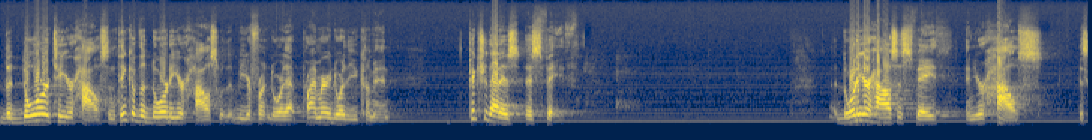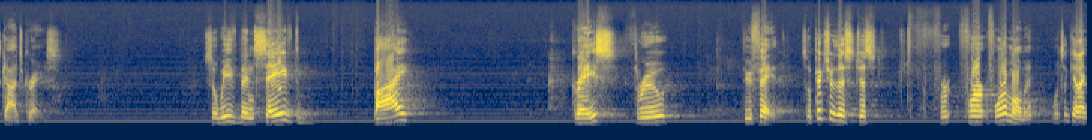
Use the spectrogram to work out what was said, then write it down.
the door to your house and think of the door to your house, whether it be your front door, that primary door that you come in. Picture that as, as faith. The door to your house is faith, and your house is God's grace. So we've been saved by grace through, through faith. So picture this just for, for, for a moment. Once again, I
